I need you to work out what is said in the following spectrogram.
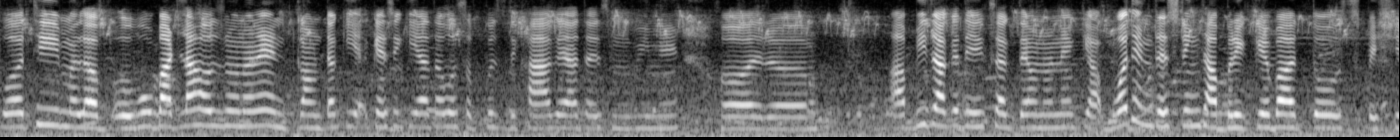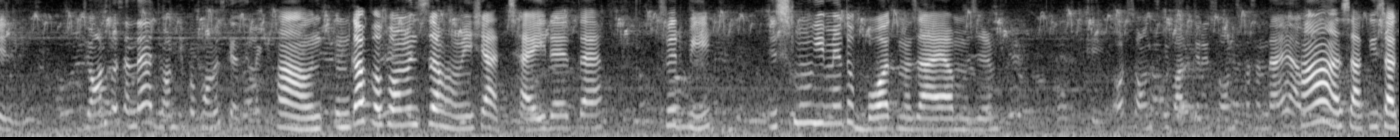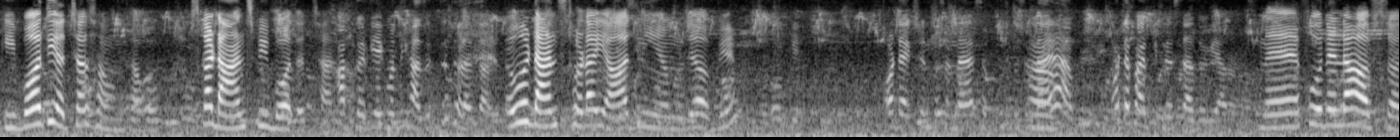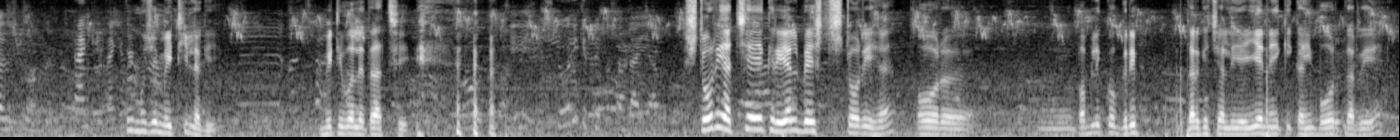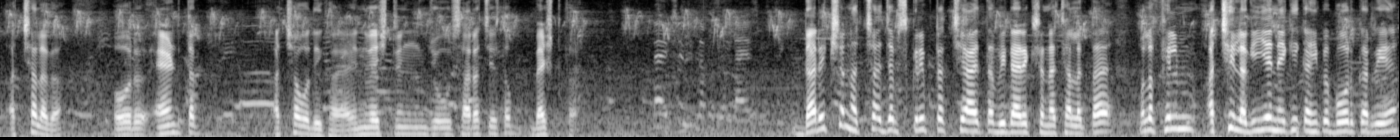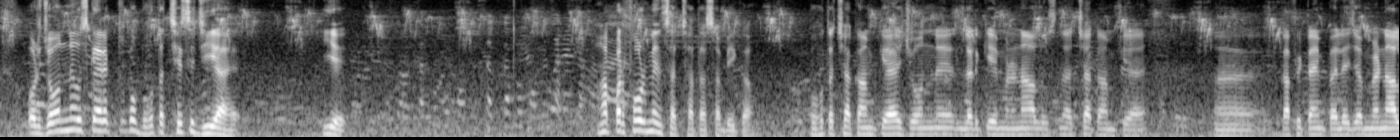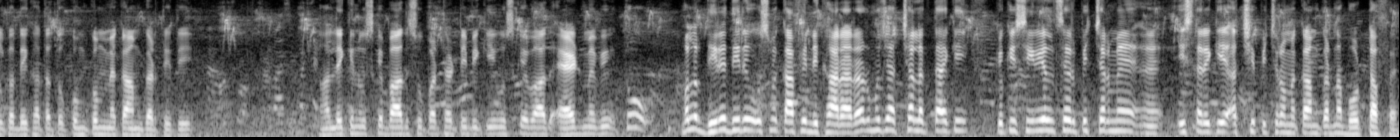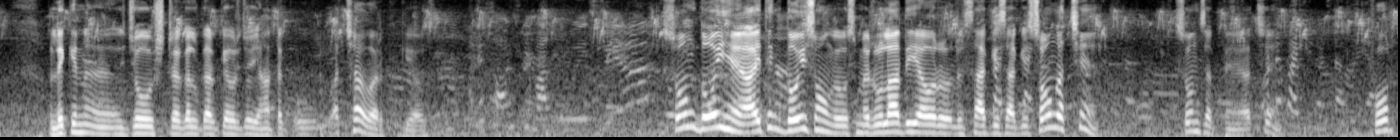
बहुत ही मतलब वो बाटला हाउस में उन्होंने इनकाउंटर किया कैसे किया था वो सब कुछ दिखाया गया था इस मूवी में। और आप भी जाके देख सकते हैं उन्होंने क्या बहुत इंटरेस्टिंग था ब्रेक के बाद तो स्पेशली जॉन पसंद है? जॉन की परफॉर्मेंस कैसे लगी? हाँ उन, उनका परफॉर्मेंस तो हमेशा अच्छा ही रहता है। फिर भी इस मूवी में तो बहुत मज़ा आया मुझे। और सॉन्ग्स की बात करें सॉन्ग्स पसंद आए आपको? हाँ साकी साकी बहुत ही अच्छा सॉन्ग था वो। उसका डांस भी बहुत अच्छा था। आप करके एक बार दिखा सकते हो थोड़ा सा? वो डांस थोड़ा याद नहीं है मुझे अभी। ओके और डायरेक्शन पसंद आया? सब कुछ पसंद हाँ। आया आपको? आउट ऑफ़ 5 कितने स्टार दोगे आप? मैं फोर एंड हाफ़ स्टार्स दूँगी। थैंक यू थैंक यू मुझे मीठी लगी। मीठी बोले तो अच्छी स्टोरी कितनी पसंद आई आपको स्टोरी अच्छी है एक रियल बेस्ड स्टोरी है और पब्लिक को ग्रिप करके चली है ये नहीं कि कहीं बोर कर रही है अच्छा लगा और एंड तक अच्छा वो दिखाया इन्वेस्टिंग जो सारा चीज़ था बेस्ट था। डायरेक्शन अच्छा जब स्क्रिप्ट अच्छी आए तभी डायरेक्शन अच्छा लगता है। मतलब फ़िल्म अच्छी लगी ये नहीं कि कहीं पे बोर कर रही है और जॉन ने उस कैरेक्टर को बहुत अच्छे से जिया है ये। पसंद हाँ परफॉर्मेंस अच्छा था सभी का। बहुत अच्छा काम किया है। जॉन ने, लड़के मृणाल, उसने अच्छा काम किया है। काफ़ी टाइम पहले जब मृणाल को देखा था तो कुमकुम में काम करती थी। हाँ लेकिन उसके बाद सुपर थर्टी भी की, उसके बाद एड में भी तो मतलब धीरे धीरे उसमें काफ़ी निखार आ रहा है। और मुझे अच्छा लगता है कि, क्योंकि सीरियल से और पिक्चर में इस तरह की अच्छी पिक्चरों में काम करना बहुत टफ है। लेकिन जो स्ट्रगल करके और जो यहाँ तक अच्छा वर्क किया उसने अगर सॉन्ग्स की बात करूँ इसमें सॉन्ग दो ही हैं। आई थिंक दो ही सॉन्ग है। उसमें रुला दिया और साकी साकी। सॉन्ग अच्छे हैं। सुन सकते हैं। अच्छे हैं? फोर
